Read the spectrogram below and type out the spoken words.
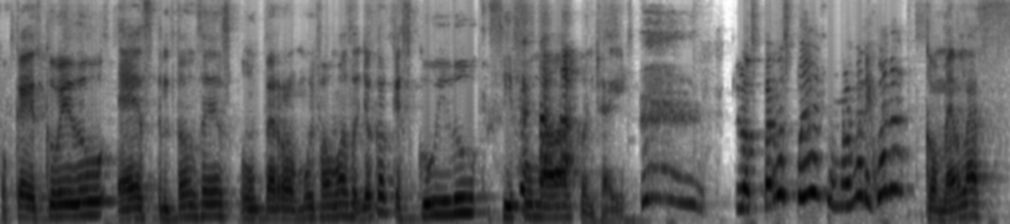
Ok, Scooby-Doo es entonces un perro muy famoso. Yo creo que Scooby-Doo sí fumaba con Shaggy. ¿Los perros pueden fumar marihuana? Comerlas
